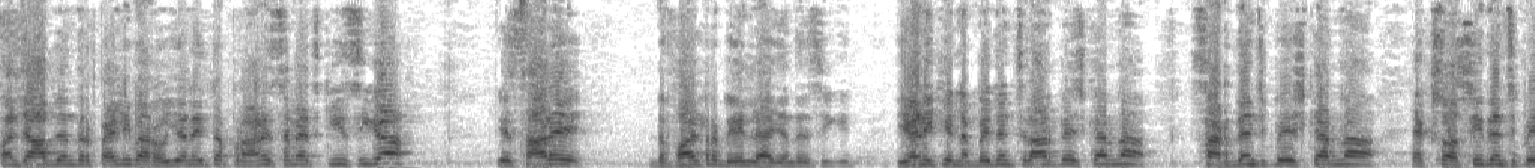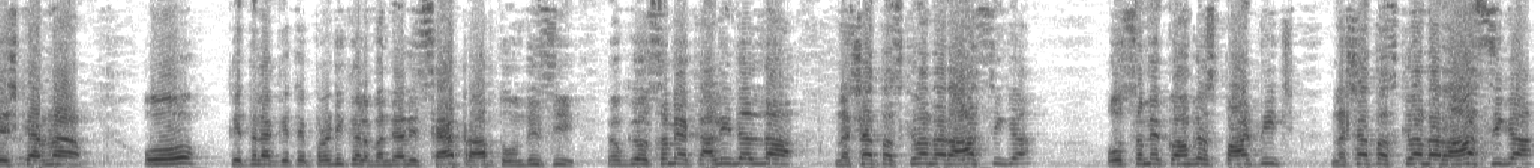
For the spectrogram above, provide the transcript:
ਪੰਜਾਬ ਦੇ ਅੰਦਰ ਪਹਿਲੀ ਵਾਰ ਹੋਈ ਆ, ਨਹੀਂ ਤਾਂ ਪੁਰਾਣੇ ਸਮੇਂ 'ਚ ਕੀ ਸੀਗਾ ਕਿ ਸਾਰੇ ਡਿਫਾਲਟਰ ਬੇਲ ਲੈ ਜਾਂਦੇ ਸੀਗੇ। ਯਾਨੀ ਕਿ 90 ਦਿਨ ਚਲਾਨ ਪੇਸ਼ ਕਰਨਾ 60 ਦਿਨ 'ਚ ਪੇਸ਼ ਕਰਨਾ 180 ਦਿਨ 'ਚ ਪੇਸ਼ ਕਰਨਾ, ਉਹ ਕਿਤੇ ਨਾ ਕਿਤੇ ਪੋਲੀਟੀਕਲ ਬੰਦਿਆਂ ਦੀ ਸਹਿ ਪ੍ਰਾਪਤ ਹੁੰਦੀ ਸੀ, ਕਿਉਂਕਿ ਉਸ ਸਮੇਂ ਅਕਾਲੀ ਦਲ ਦਾ ਨਸ਼ਾ ਤਸਕਰਾਂ ਦਾ ਰਾਜ ਸੀਗਾ। ਉਸ ਸਮੇਂ ਕਾਂਗਰਸ ਪਾਰਟੀ 'ਚ ਨਸ਼ਾ ਤਸਕਰਾਂ ਦਾ ਰਾਜ ਸੀਗਾ।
